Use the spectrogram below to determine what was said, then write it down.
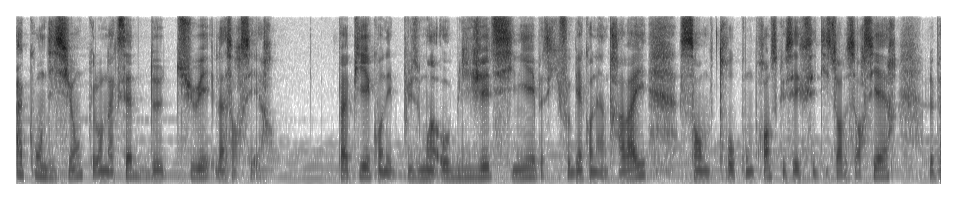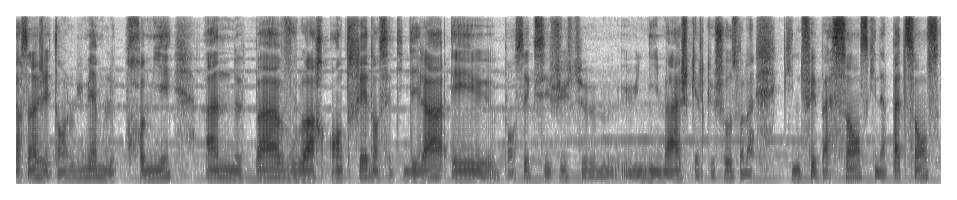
à condition que l'on accepte de tuer la sorcière papier qu'on est plus ou moins obligé de signer parce qu'il faut bien qu'on ait un travail, sans trop comprendre ce que c'est que cette histoire de sorcière. Le personnage étant lui-même le premier à ne pas vouloir entrer dans cette idée-là et penser que c'est juste euh, une image, quelque chose voilà, qui ne fait pas sens, qui n'a pas de sens,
